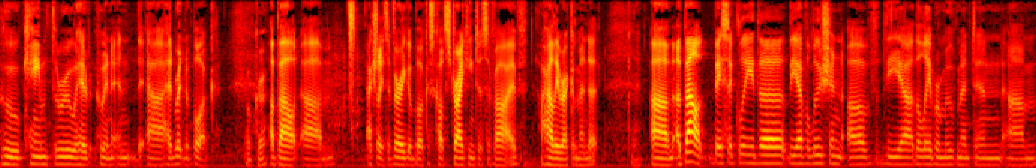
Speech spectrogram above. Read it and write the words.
who came through had, who and, and, uh, had written a book Okay. about um, actually it's a very good book. It's called striking to survive. I highly recommend it. Um, about basically the the evolution of the uh, the labor movement in um,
